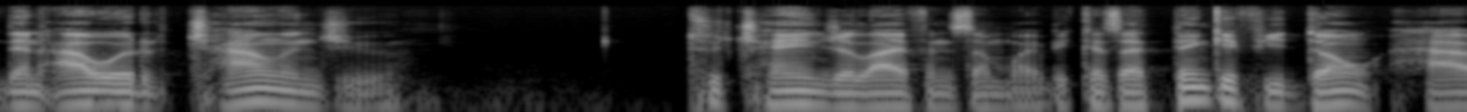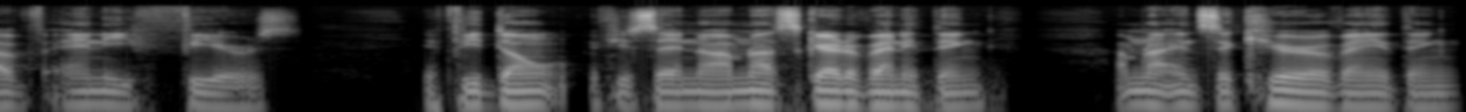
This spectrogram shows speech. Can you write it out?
then i would challenge you to change your life in some way. Because i think if you don't have any fears if you don't if you say no i'm not scared of anything. I'm not insecure of anything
